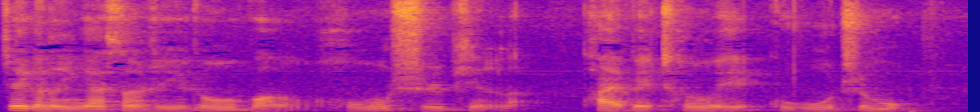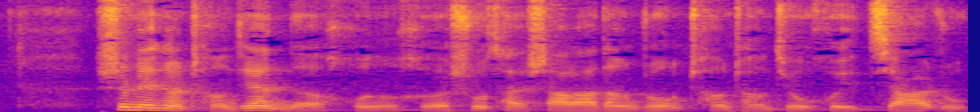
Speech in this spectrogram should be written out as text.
这个呢应该算是一种网红食品了，它也被称为谷物之母。市面上常见的混合蔬菜沙拉当中，常常就会加入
